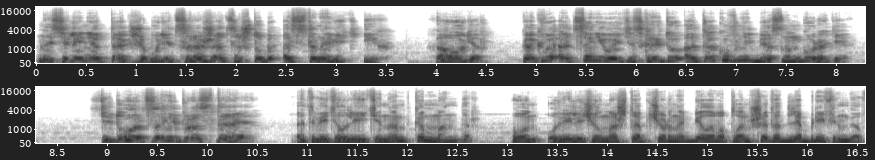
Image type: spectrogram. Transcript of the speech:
Население также будет сражаться, чтобы остановить их. Хаогер, как вы оцениваете скрытую атаку в небесном городе? Ситуация непростая, ответил лейтенант-командор. Он увеличил масштаб черно-белого планшета для брифингов,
